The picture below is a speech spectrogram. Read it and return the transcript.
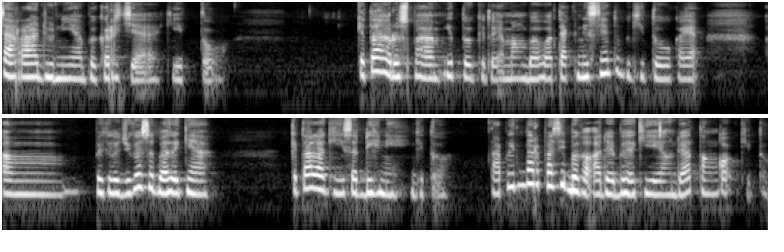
cara dunia bekerja gitu. Kita harus paham itu gitu emang bahwa teknisnya tuh begitu kayak um, begitu juga sebaliknya. Kita lagi sedih nih gitu tapi ntar pasti bakal ada bahagia yang datang kok gitu.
